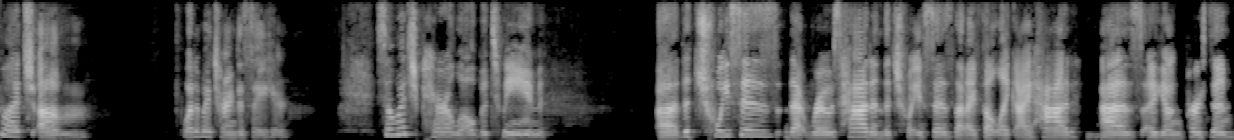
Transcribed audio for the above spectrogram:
much um what am i trying to say here? So much parallel between uh the choices that rose had and the choices that i felt like i had as a young person.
